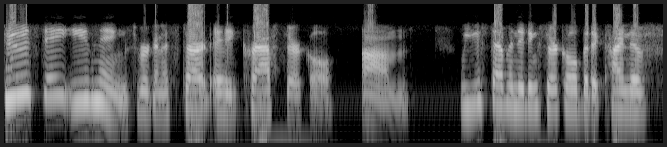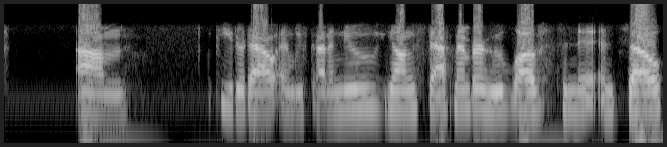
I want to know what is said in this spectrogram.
Tuesday evenings, we're going to start a craft circle. Um, we used to have a knitting circle, but it kind of um, petered out, and we've got a new young staff member who loves to knit and sew.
